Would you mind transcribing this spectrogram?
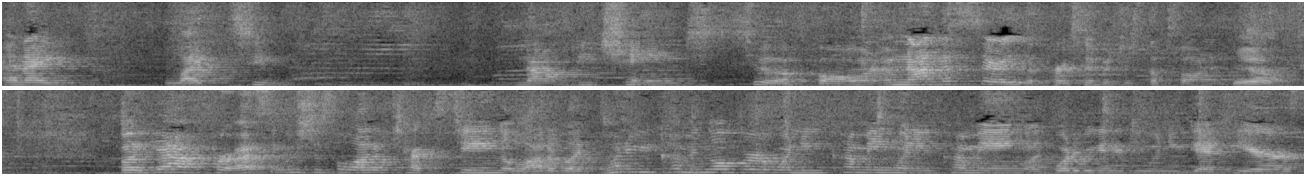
and I like to not be chained to a phone. I'm not necessarily the person, but just the phone itself. But yeah, for us, it was just a lot of texting, a lot of like, when are you coming over? When are you coming? When are you coming? Like, what are we gonna do when you get here?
